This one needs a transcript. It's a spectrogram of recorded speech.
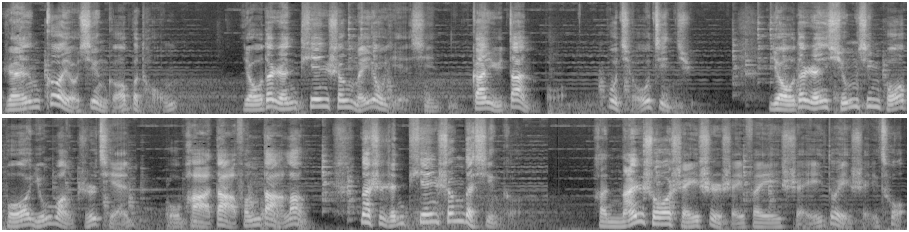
人各有性格不同，有的人天生没有野心，甘于淡泊，不求进取；有的人雄心勃勃，勇往直前，不怕大风大浪，那是人天生的性格，很难说谁是谁非，谁对谁错。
